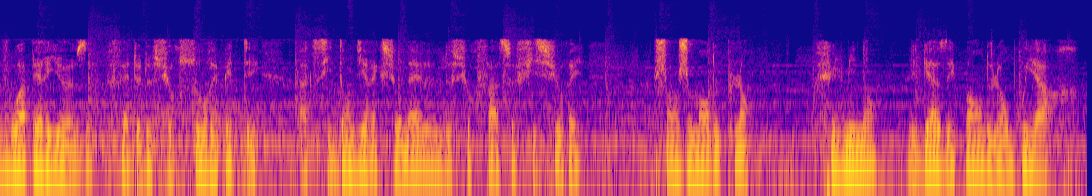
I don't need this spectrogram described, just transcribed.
Voie périlleuse, faite de sursauts répétés, accidents directionnels de surface fissurée, changement de plan, fulminant, les gaz épandent leur brouillard.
